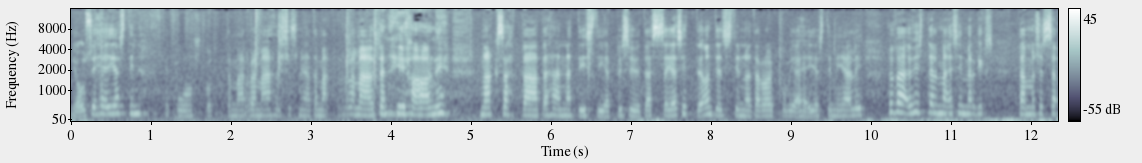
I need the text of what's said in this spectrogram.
jousiheijastin, ja kuuluuko tämä rämähys, jos minä tämä rämäytän ihan, niin naksahtaa tähän nätisti ja pysyy tässä. Ja sitten on tietysti noita roikkuvia heijastimia, eli hyvä yhdistelmä esimerkiksi tämmöisessä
